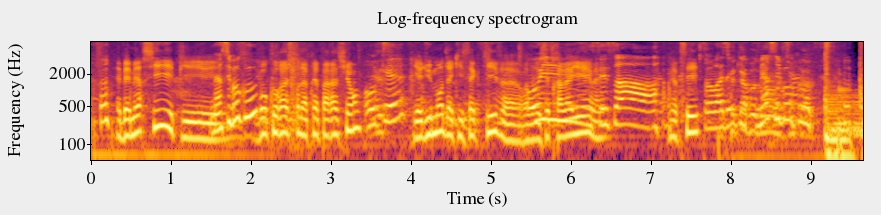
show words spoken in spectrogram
Eh bien merci et puis Merci beaucoup. bon courage pour la préparation. Ok. Il y a du monde là qui s'active, euh, on va vous Oui, laisser travailler. ouais. c'est ça. Merci. Merci beaucoup.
